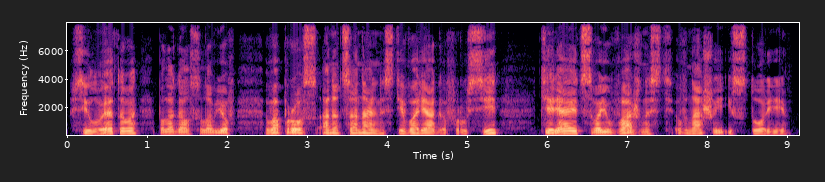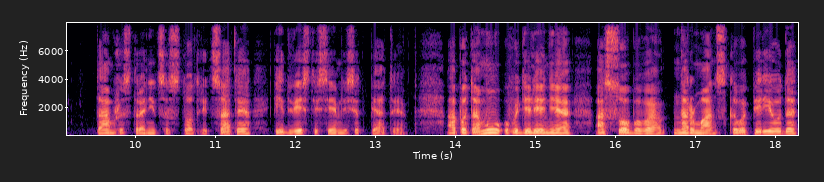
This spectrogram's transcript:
В силу этого, полагал Соловьев, вопрос о национальности варягов Руси теряет свою важность в нашей истории там же страницы 130 и 275. А потому выделение особого нормандского периода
